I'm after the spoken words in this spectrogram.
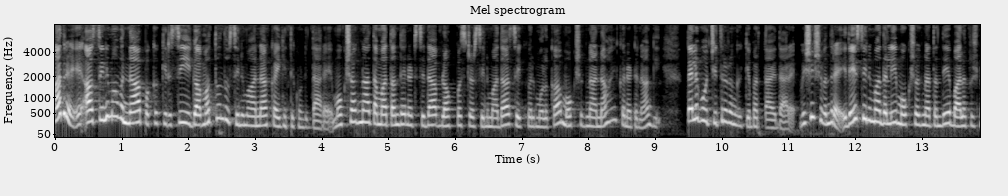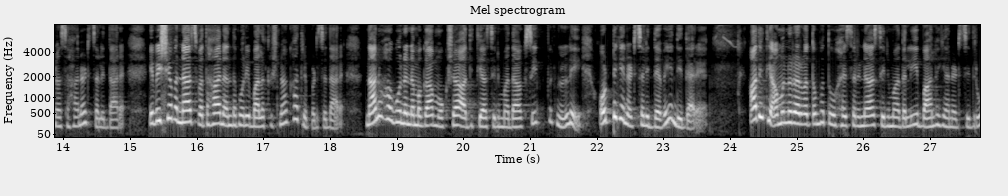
ಆದರೆ ಆ ಸಿನಿಮಾವನ್ನ ಪಕ್ಕಕ್ಕಿರಿಸಿ ಈಗ ಮತ್ತೊಂದು ಸಿನಿಮಾನ ಕೈಗೆತ್ತಿಕೊಂಡಿದ್ದಾರೆ. ಮೋಕ್ಷಜ್ಞ ತಮ್ಮ ತಂದೆ ನಟಿಸಿದ ಬ್ಲಾಕ್ ಬಸ್ಟರ್ ಸಿನಿಮಾದ ಸೀಕ್ವೆಲ್ ಮೂಲಕ ಮೋಕ್ಷಜ್ಞ ನಾಯಕ ನಟನಾಗಿ ತೆಲುಗು ಚಿತ್ರರಂಗಕ್ಕೆ ಬರ್ತಾ ಇದ್ದಾರೆ. ವಿಶೇಷವೆಂದರೆ ಇದೇ ಸಿನಿಮಾದಲ್ಲಿ ಮೋಕ್ಷಜ್ಞ ತಂದೆ ಬಾಲಕೃಷ್ಣ ಸಹ ನಟಿಸಲಿದ್ದಾರೆ. ಈ ವಿಷಯವನ್ನ ಸ್ವತಃ ನಂದಮೂರಿ ಬಾಲಕೃಷ್ಣ ಖಾತ್ರಿಪಡಿಸಿದ್ದಾರೆ. ನಾನು ಹಾಗೂ ನನ್ನ ಮಗ ಮೋಕ್ಷ ಆದಿತ್ಯ ಸಿನಿಮಾದ ಸೀಕ್ವೆಲ್ನಲ್ಲಿ ಒಟ್ಟಿಗೆ ನಟಿಸಲಿದ್ದೇವೆ ಎಂದಿದ್ದಾರೆ. ಆದಿತ್ಯ ಮುನ್ನೂರ ಅರವತ್ತೊಂಬತ್ತು ಹೆಸರಿನ ಸಿನಿಮಾದಲ್ಲಿ ಬಾಲಯ್ಯ ನಡೆಸಿದ್ರು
